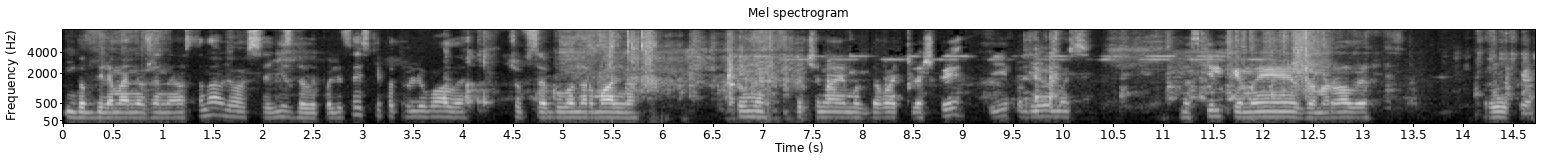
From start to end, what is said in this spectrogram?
біля мене вже не останавливався. Їздили поліцейські, патрулювали, щоб все було нормально. Тому починаємо здавати пляшки і подивимось, наскільки ми замирали руки.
